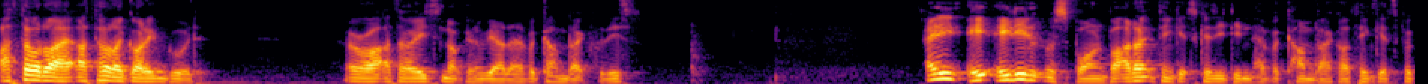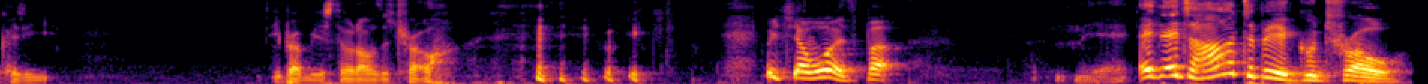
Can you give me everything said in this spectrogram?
I thought I I thought I got him good. All right, I thought he's not going to be able to have a comeback for this. And he, he, he didn't respond, but I don't think it's because he didn't have a comeback. I think it's because he he probably just thought I was a troll, which, which I was. But yeah, it, it's hard to be a good troll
